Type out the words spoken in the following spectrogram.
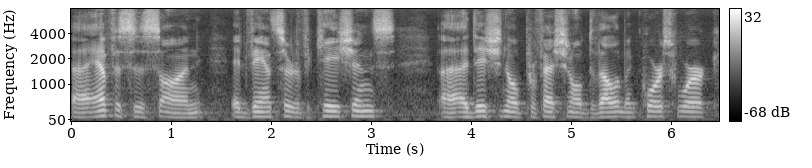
uh, emphasis on advanced certifications, uh, additional professional development coursework,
